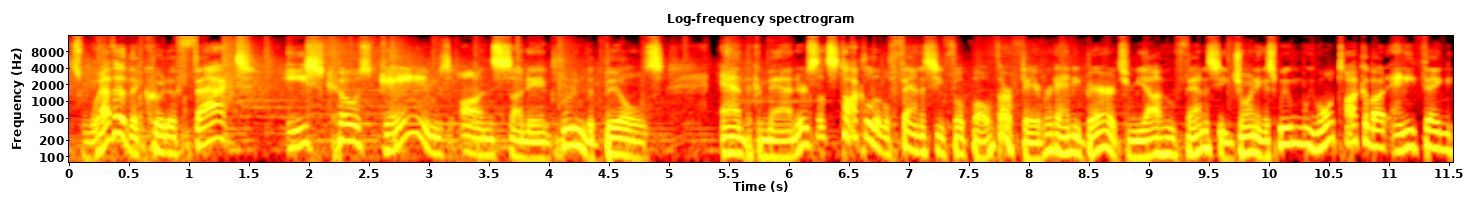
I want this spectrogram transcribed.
It's weather that could affect East Coast games on Sunday, including the Bills and the Commanders. Let's talk a little fantasy football with our favorite, Andy Behrens from Yahoo Fantasy, joining us. We, we won't talk about anything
